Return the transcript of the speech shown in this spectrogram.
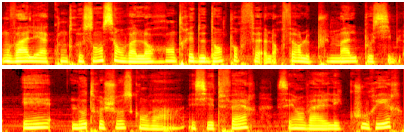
on va aller à contresens et on va leur rentrer dedans pour leur faire le plus mal possible. Et l'autre chose qu'on va essayer de faire, c'est on va aller courir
